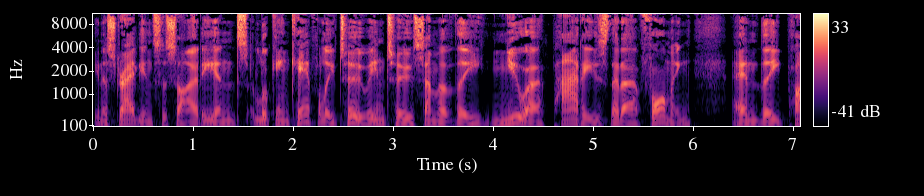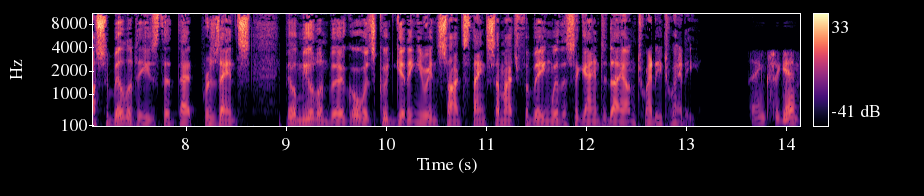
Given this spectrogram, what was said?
in Australian society and looking carefully too into some of the newer parties that are forming and the possibilities that that presents. Bill Muehlenberg, always good getting your insights. Thanks so much for being with us again today on 2020. Thanks again.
